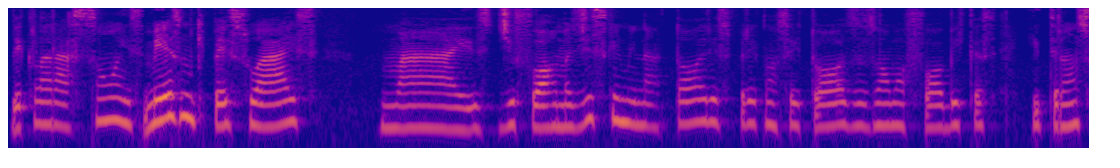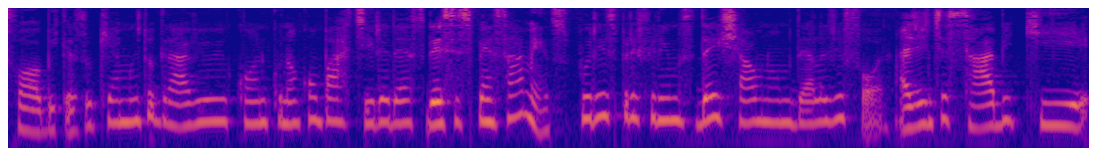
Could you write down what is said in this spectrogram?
declarações, mesmo que pessoais, mas de formas discriminatórias, preconceituosas, homofóbicas e transfóbicas, o que é muito grave e o icônico não compartilha desse, desses pensamentos. Por isso preferimos deixar o nome dela de fora. A gente sabe que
